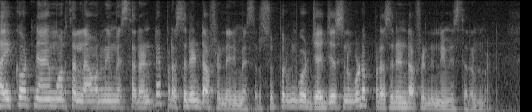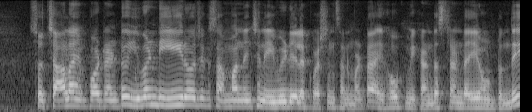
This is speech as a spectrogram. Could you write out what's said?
హైకోర్టు న్యాయమూర్తులు ఎవరు నియమిస్తారంటే ప్రెసిడెంట్ ఆఫ్ ఇండియా నియమిస్తారు. సుప్రీంకోర్టు జడ్జెస్ని కూడా ప్రెసిడెంట్ ఆఫ్ ఇండియా నియమిస్తారనమాట సో చాలా ఇంపార్టెంట్ ఇవ్వండి ఈ రోజుకి సంబంధించిన ఈ వీడియోలో క్వశ్చన్స్ అనమాట ఐ హోప్ మీకు అండర్స్టాండ్ అయ్యే ఉంటుంది.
